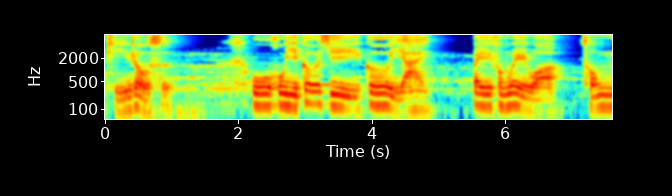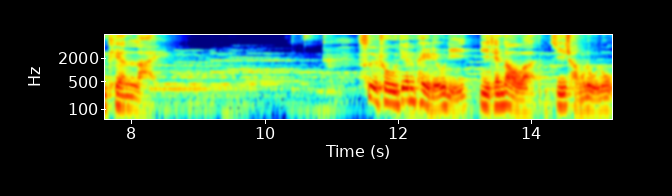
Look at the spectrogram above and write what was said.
皮肉死。呜呼！一歌兮歌以哀，悲风为我从天来。四处颠沛流离，一天到晚饥肠辘辘。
